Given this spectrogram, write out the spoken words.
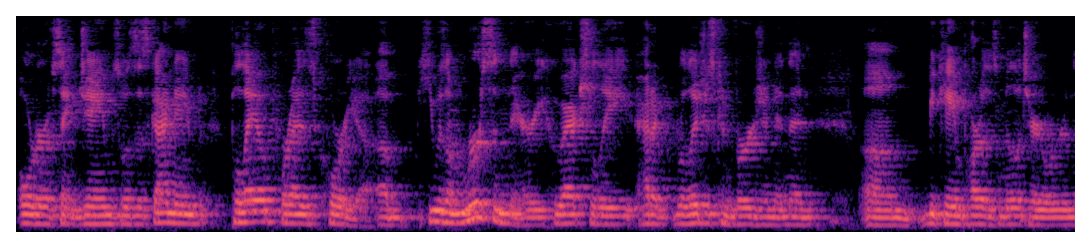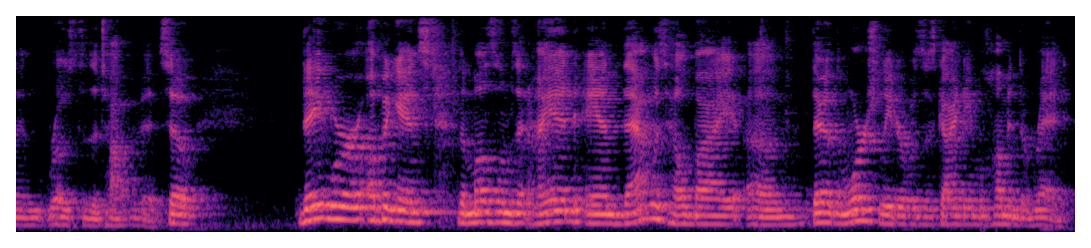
Order of St. James was this guy named Pelayo Perez Correa. Um, he was a mercenary who actually had a religious conversion and then um, became part of this military order and then rose to the top of it. So they were up against the Muslims at Jaén, and that was held by um, the, the Moorish leader was this guy named Muhammad the Red.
